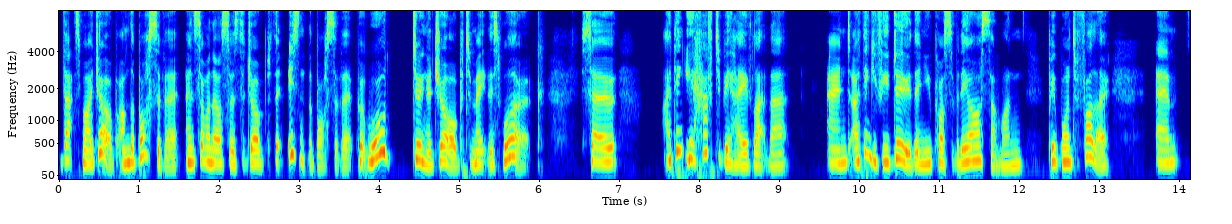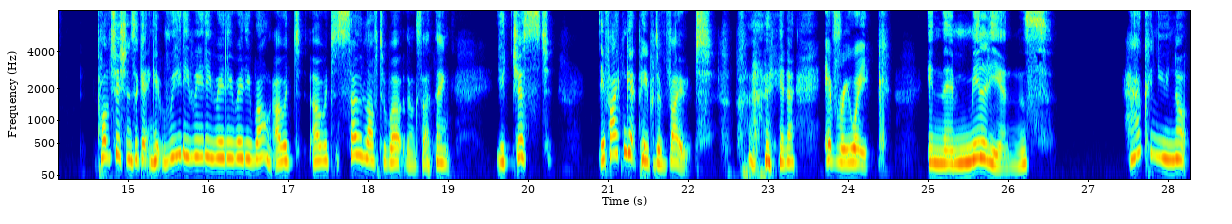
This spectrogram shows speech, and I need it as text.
that's my job. I'm the boss of it. And someone else has the job that isn't the boss of it. But we're all doing a job to make this work. So I think you have to behave like that. And I think if you do, then you possibly are someone people want to follow. Um, politicians are getting it really, really, really, really wrong. I would, I would so love to work with them because I think you just, if I can get people to vote, you know, every week in their millions, how can you not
